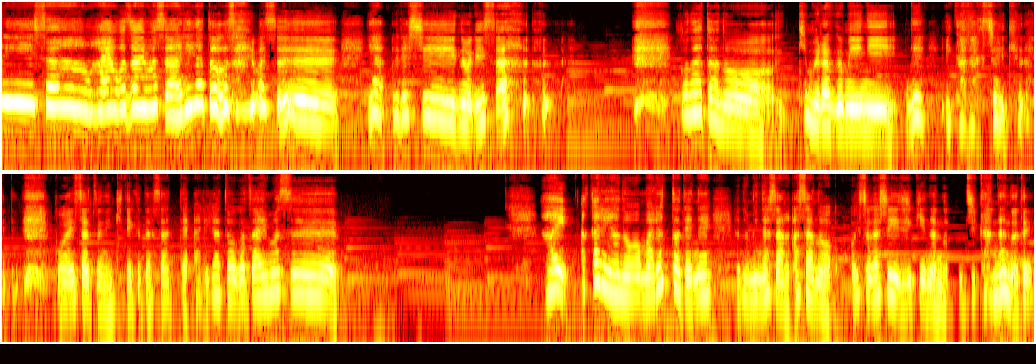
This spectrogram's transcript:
リーさん、おはようございます。ありがとうございます。いや、嬉しい、ノーリーさん。この後、あの、木村組にね、行かなくちゃいけない、ご挨拶に来てくださってありがとうございます。はい。あかりん、あの、まるっとでね、あの、皆さん朝のお忙しい時期なの、時間なので、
